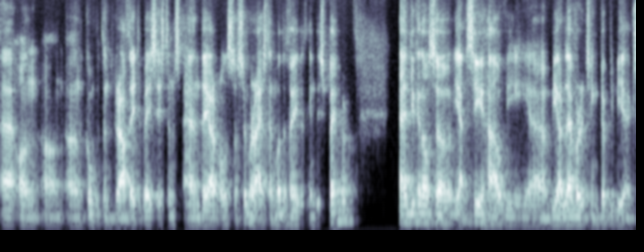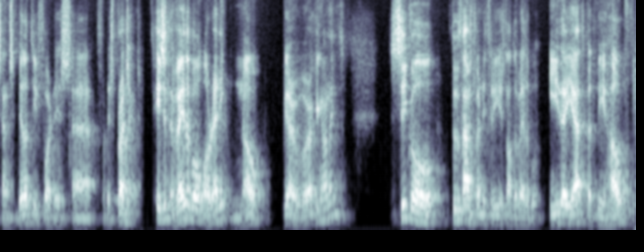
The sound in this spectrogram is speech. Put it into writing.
uh, on, on, on competent graph database systems, and they are also summarized and motivated in this paper. And you can also yeah, see how we, uh, we are leveraging DuckDB extensibility for this, uh, for this project. Is it available already? No, we are working on it. SQL 2023 is not available either yet, but we hope, we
